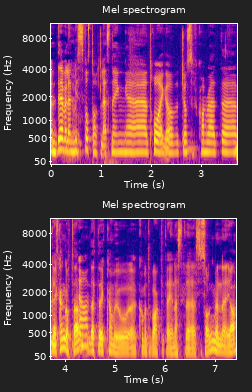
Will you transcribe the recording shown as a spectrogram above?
men det er vel en misforstått lesning, eh, tror jeg, av Joseph Conrad. Eh, det kan godt være. Ja. Dette kan vi jo eh, komme tilbake til i neste sesong, men ja.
